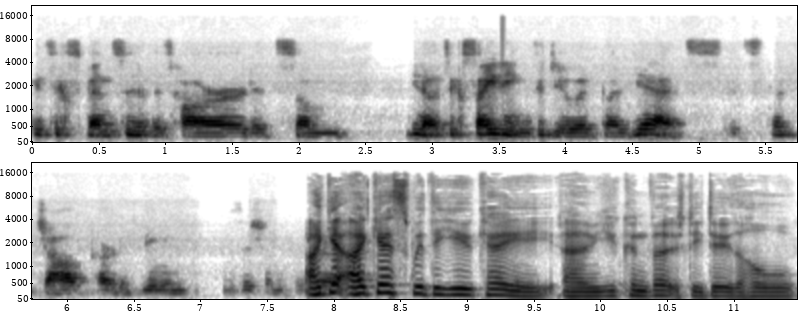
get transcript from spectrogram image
it's expensive, it's hard, it's um, you know, it's exciting to do it, but yeah, it's it's the job part of being in position. I get, I guess with the UK, uh, you can virtually do the whole.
